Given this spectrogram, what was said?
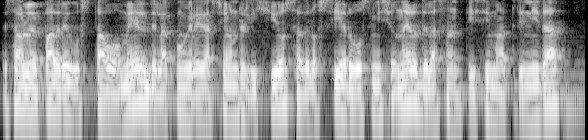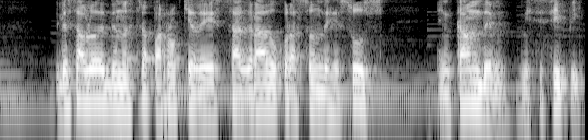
Les habla el Padre Gustavo Amel de la Congregación Religiosa de los Siervos Misioneros de la Santísima Trinidad y les hablo desde nuestra parroquia de Sagrado Corazón de Jesús en Camden, Mississippi.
